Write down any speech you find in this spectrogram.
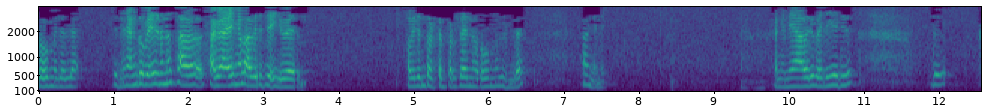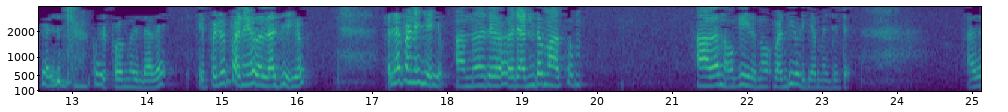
റൂമിലല്ല. പിന്നെ ഞങ്ങൾക്ക് വേണ്ടുന്ന സഹായങ്ങൾ അവർ ചെയ്യുമായിരുന്നു അവരും തൊട്ടപ്പുറത്ത് തന്നെ റൂമിലുണ്ട്. അങ്ങനെ. അങ്ങനെ ആ ഒരു വലിയൊരു ഇത് കഴിഞ്ഞു കുഴപ്പമൊന്നുമില്ലാതെ എപ്പോഴും പണികളെല്ലാം ചെയ്യും. എല്ലാ പണിയും ചെയ്യും. അന്ന് ഒരു രണ്ട് മാസം ആകാൻ നോക്കിയിരുന്നു വണ്ടി ഓടിക്കാൻ വേണ്ടിട്ട് അത്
